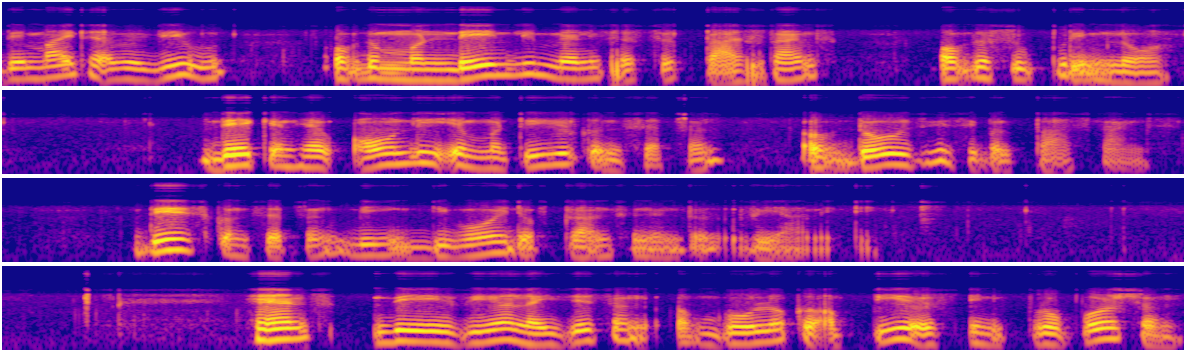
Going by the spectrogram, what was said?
they might have a view of the mundanely manifested pastimes of the Supreme Lord. They can have only a material conception of those visible pastimes, these conceptions being devoid of transcendental reality. Hence, the realization of Goloka appears in proportion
